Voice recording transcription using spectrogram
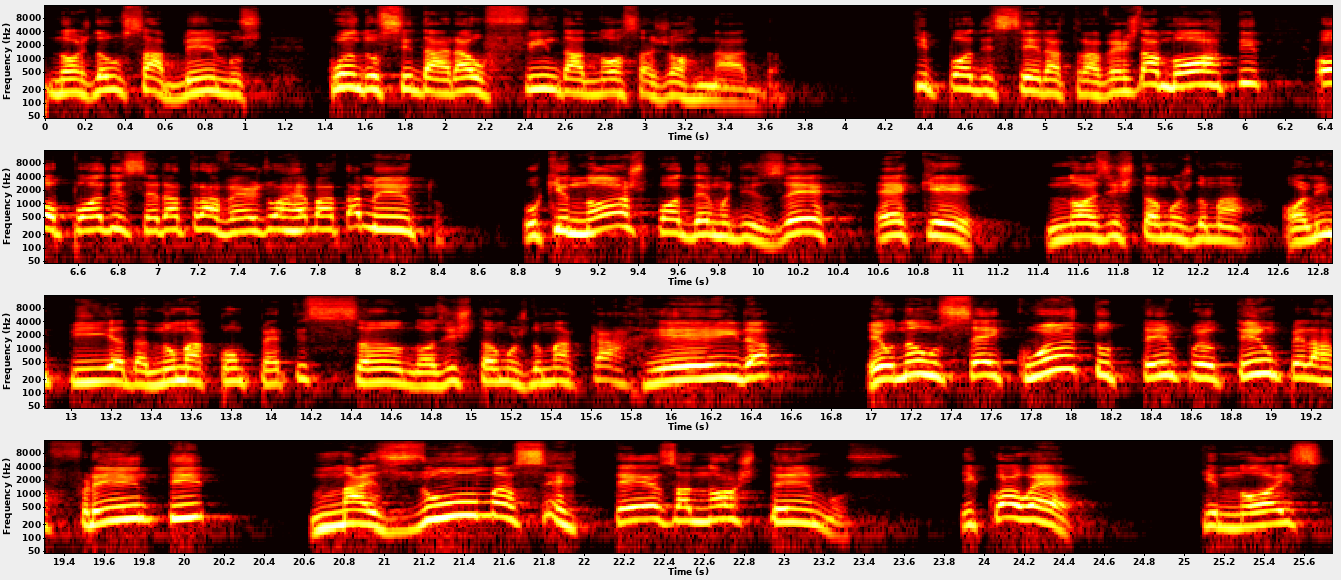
Nós não sabemos quando se dará o fim da nossa jornada, que pode ser através da morte ou pode ser através do arrebatamento. O que nós podemos dizer é que nós estamos numa Olimpíada, numa competição, nós estamos numa carreira. Eu não sei quanto tempo eu tenho pela frente, mas uma certeza nós temos. E qual é? Que nós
